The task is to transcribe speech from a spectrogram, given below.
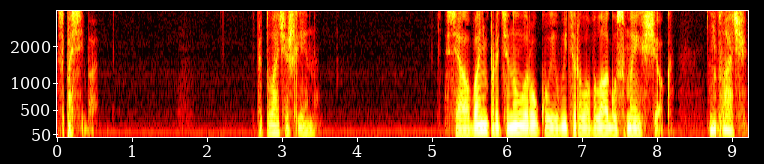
«Спасибо». «Ты плачешь, Лин», Сяо Вань протянула руку и вытерла влагу с моих щек. «Не плачь.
